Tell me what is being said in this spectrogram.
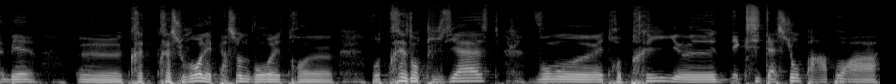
eh bien, euh, très, très souvent, les personnes vont être euh, très enthousiastes, vont euh, être pris d'excitation par rapport à,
